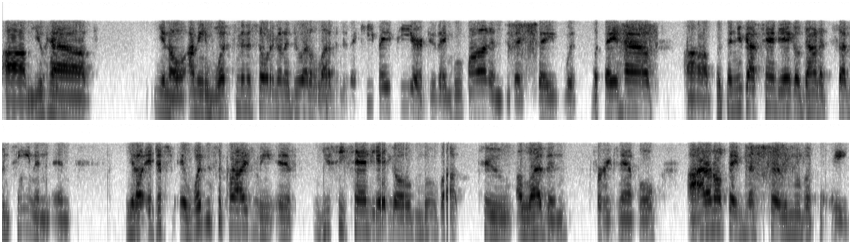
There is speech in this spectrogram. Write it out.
Um, you have, you know, I mean, what's Minnesota going to do at 11? Do they keep AP or do they move on and do they stay with what they have? Uh, but then you got San Diego down at 17, and and you know, it just it wouldn't surprise me if you see San Diego move up to 11, for example. Uh, I don't know if they necessarily move up to eight,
